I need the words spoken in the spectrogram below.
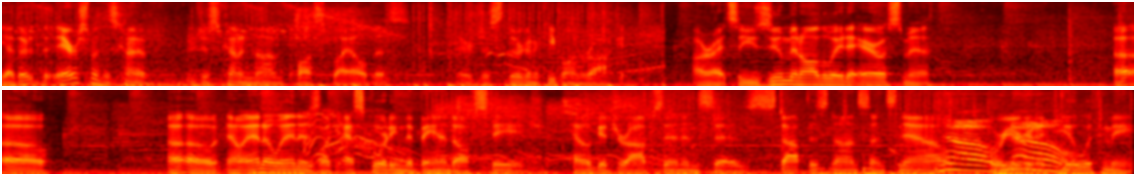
Yeah, they're, the Aerosmith is kind of just kind of nonplussed by all this. They're just they're gonna keep on rocking. All right, so you zoom in all the way to Aerosmith. Uh oh. Uh oh. Now NON is like escorting the band off stage. Helga drops in and says, "Stop this nonsense now, No, or you're no. gonna deal with me."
